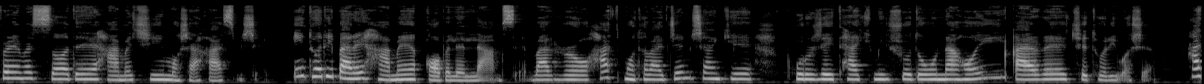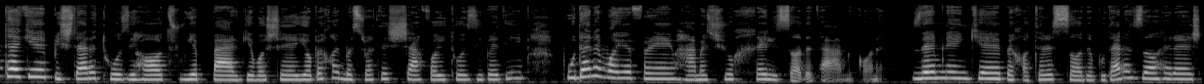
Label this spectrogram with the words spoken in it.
فریم ساده همه چی مشخص میشه. اینطوری برای همه قابل لمسه و راحت متوجه میشن که پروژه تکمیل شده و نهایی قراره چطوری باشه. حتی اگه بیشتر توضیحات روی برگه باشه یا بخوایم به صورت شفایی توضیح بدیم بودن وایر فریم همه چی رو خیلی ساده تر می‌کنه. ضمن اینکه به خاطر ساده بودن ظاهرش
